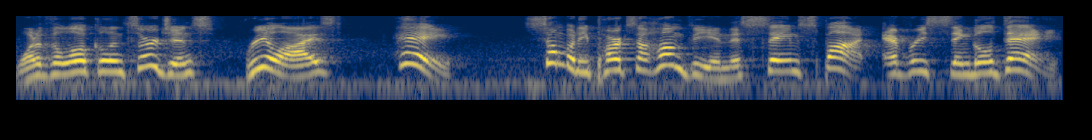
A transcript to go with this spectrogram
one of the local insurgents realized hey, somebody parks a Humvee in this same spot every single day,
